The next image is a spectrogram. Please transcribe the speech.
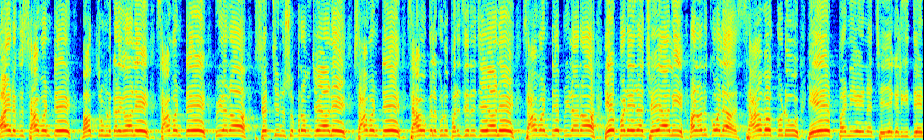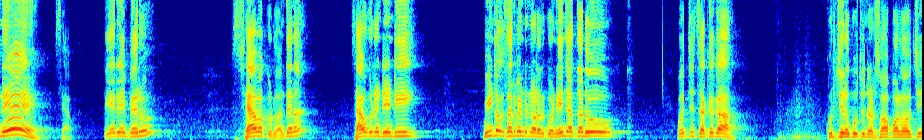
ఆయనకు సేవ అంటే బాత్రూమ్లు కడగాలి సేవ అంటే పీడరా చర్చిని శుభ్రం చేయాలి సేవ అంటే సేవకులకు పరిచర్య చేయాలి సేవ అంటే పీడరా ఏ పనైనా చేయాలి అని అనుకోలే. సేవకుడు ఏ పని అయినా చేయగలిగితేనే సేవ. పేరేం పేరు? సేవకుడు. అంతేనా? సేవకుడు అంటే ఏంటి? మీ ఇంట్లో ఒక సర్వెంట్ ఉన్నాడు అనుకోండి ఏం చేస్తాడు? వచ్చి చక్కగా కుర్చీలో కూర్చుంటాడు సోఫాలో వచ్చి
